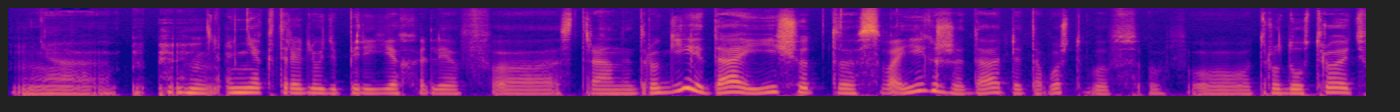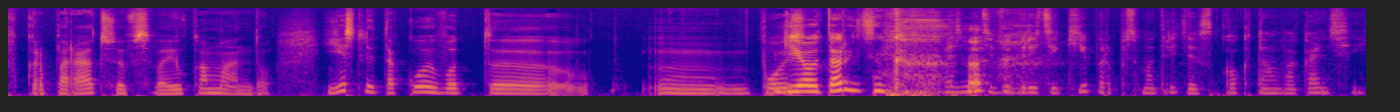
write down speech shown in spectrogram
некоторые люди переехали в э, страны другие, да, и ищут э, своих же, да, для того, чтобы в- в- трудоустроить в корпорацию, в свою команду. Есть ли такой вот э, поиск Геотаргетинг? Возьмите, выберите Кипр, посмотрите, сколько там вакансий.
